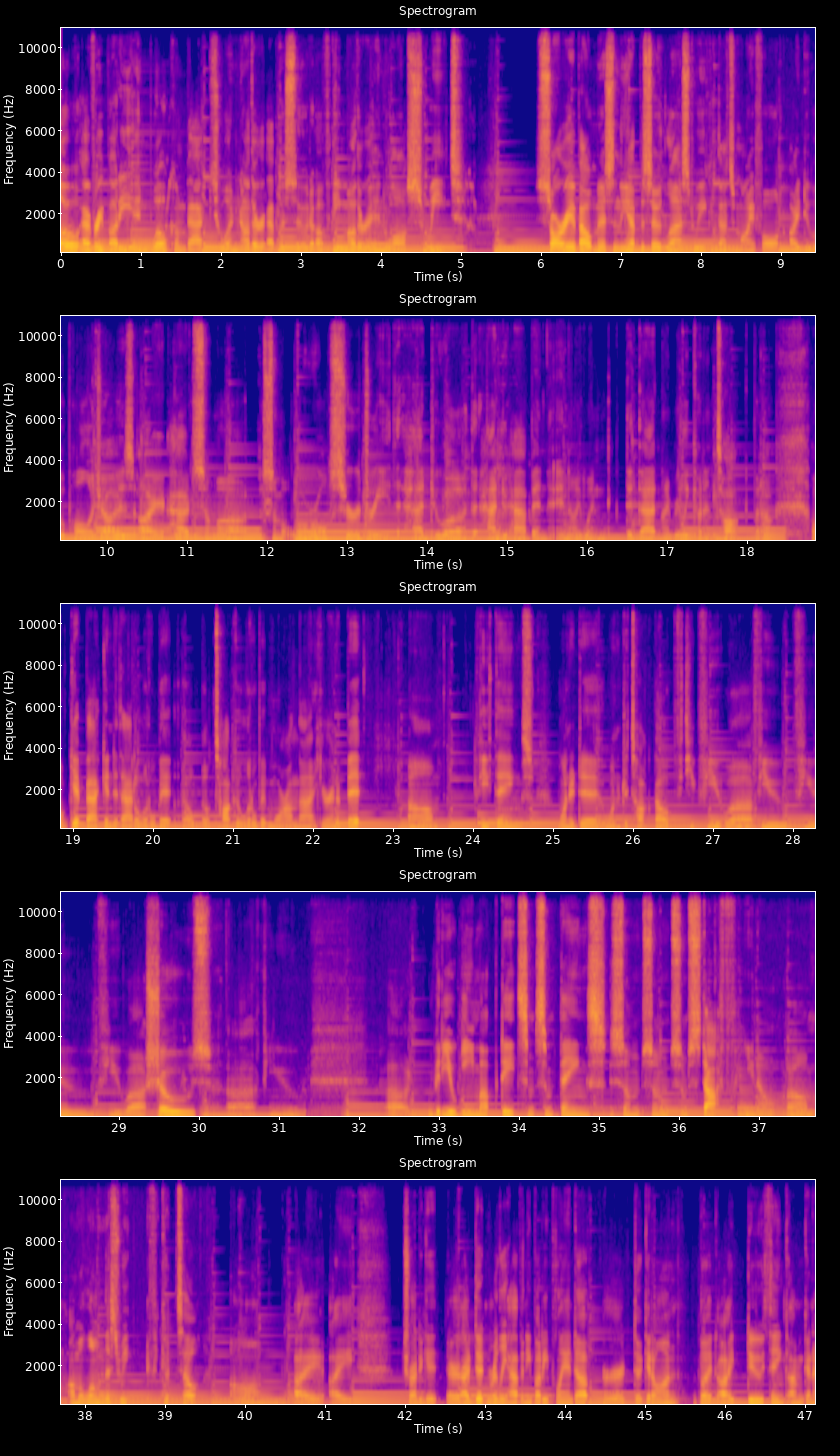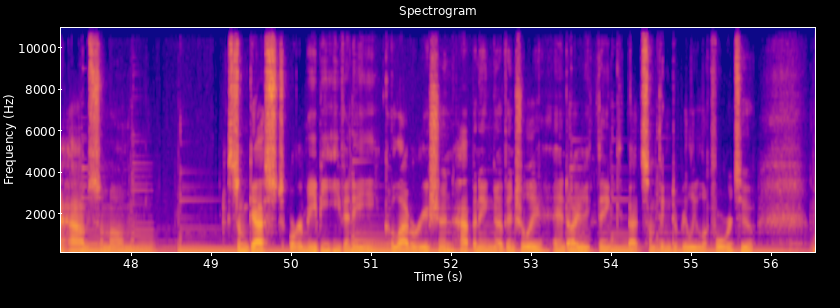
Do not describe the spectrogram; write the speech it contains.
Hello, everybody, and welcome back to another episode of the Mother in Law Suite. Sorry about missing the episode last week. That's my fault. I do apologize. I had some uh some oral surgery that had to uh that had to happen, and I went and did that, and I really couldn't talk. But I'll I'll get back into that a little bit. I'll, I'll talk a little bit more on that here in a bit. Um, a few things wanted to wanted to talk about a few few uh, few few few uh, shows, a uh, few uh, video game updates, some some things, some some some stuff. You know, um, I'm alone this week. If you couldn't tell, um, I I tried to get or I didn't really have anybody planned up or to get on, but I do think I'm gonna have some um some guests or maybe even a collaboration happening eventually and i think that's something to really look forward to.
